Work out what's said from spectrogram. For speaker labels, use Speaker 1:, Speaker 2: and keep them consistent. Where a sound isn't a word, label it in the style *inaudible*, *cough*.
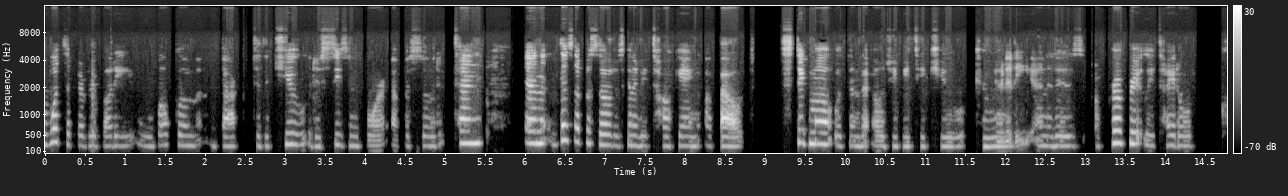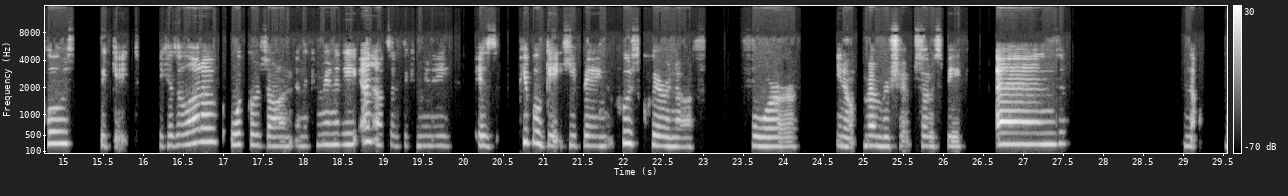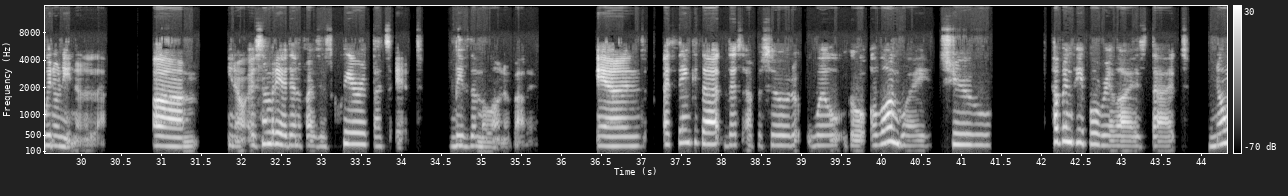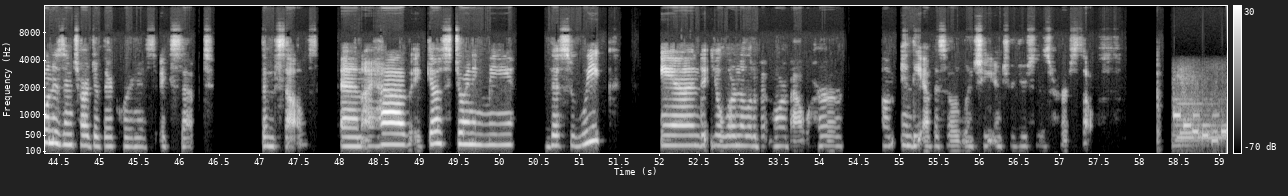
Speaker 1: What's up, everybody? Welcome back to the Q. It is season four, episode 10. And this episode is going to be talking about stigma within the LGBTQ community. And it is appropriately titled Close the Gate. Because a lot of what goes on in the community and outside of the community is people gatekeeping who's queer enough for, you know, membership, so to speak. And no, we don't need none of that. Um, you know, if somebody identifies as queer, that's it. Leave them alone about it. And I think that this episode will go a long way to helping people realize that no one is in charge of their queerness except themselves. And I have a guest joining me this week, and you'll learn a little bit more about her um, in the episode when she introduces herself.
